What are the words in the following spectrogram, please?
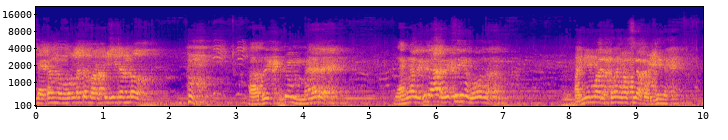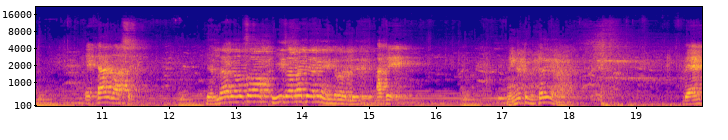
ചേട്ടൻ നൂറിലൊക്കെ പറപ്പിച്ചിട്ടുണ്ടോ? അതൊക്കെ മേലെ. ഞങ്ങൾ ഇതിലാ റേറ്റിംഗ് പോകുന്നത്. അനിയന്മാർ എത്ര ക്ലാസ്സിലാ പഠിക്കുന്നേ? എട്ടാം ക്ലാസ് എല്ലാ ദിവസവും ഈ സമയത്ത് തന്നെ ഇന്റർവെൽ അതെ. നിങ്ങൾക്ക് മിഠായി വേണോ വേണ്ട.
